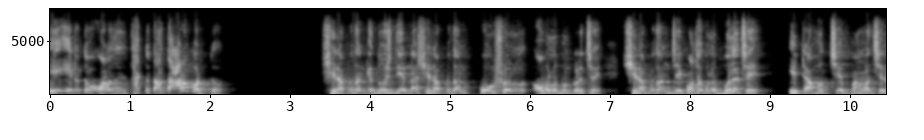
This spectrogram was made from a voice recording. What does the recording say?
এই এটা তো ওরা যদি থাকতো তাহলে তো আরও করতো। সেনাপ্রধানকে দোষ দিয়ে না, সেনাপ্রধান কৌশল অবলম্বন করেছে। সেনাপ্রধান যে কথাগুলো বলেছে, এটা হচ্ছে বাংলাদেশের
